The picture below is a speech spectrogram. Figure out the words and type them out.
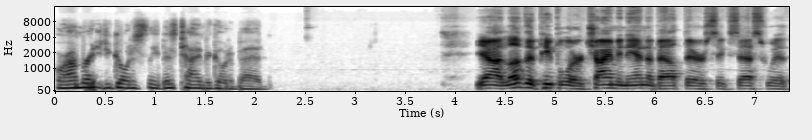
or I'm ready to go to sleep. It's time to go to bed. Yeah, I love that people are chiming in about their success with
